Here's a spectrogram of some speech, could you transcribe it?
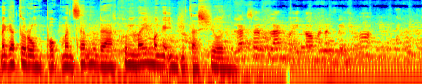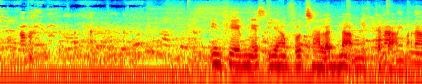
Nagaturumpok man sanda kung may mga imbitasyon. Laksad lang mo ikaw man ang mo in fairness iyang fruit salad namit katama. Namit na.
